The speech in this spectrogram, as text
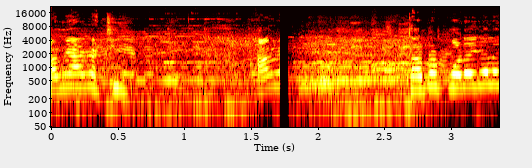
আমি আগে ঠিক আমি তারপর পড়ে গেলে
